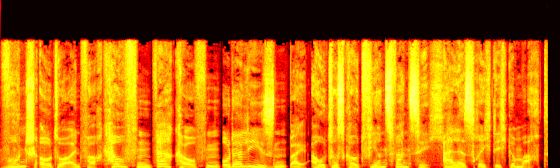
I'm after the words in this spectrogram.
Wunschauto einfach kaufen, verkaufen oder leasen. Bei Autoscout24. Alles richtig gemacht.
